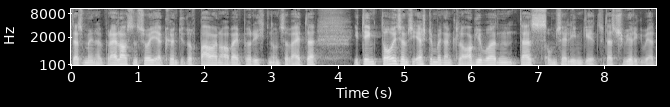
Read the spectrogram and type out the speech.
dass man ihn halt freilassen soll. Er könnte durch Bauernarbeit berichten und so weiter. Ich denke, da ist ihm das erste Mal dann klar geworden, dass es um sein Leben geht, dass es schwierig wird.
